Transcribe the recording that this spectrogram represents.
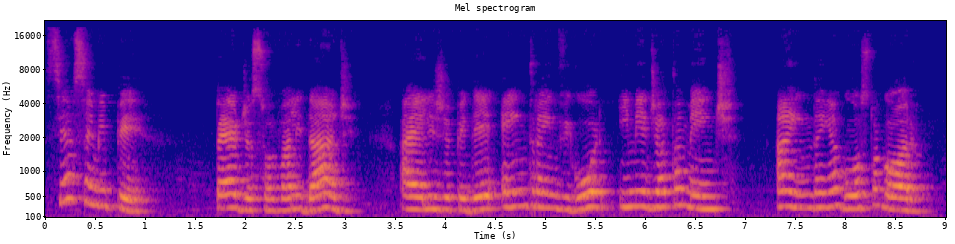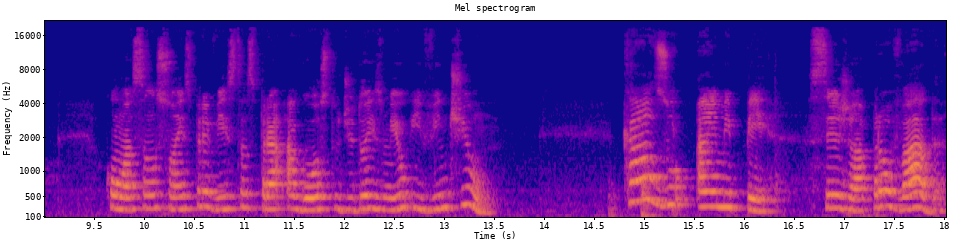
Se essa MP perde a sua validade, a LGPD entra em vigor imediatamente, ainda em agosto agora, com as sanções previstas para agosto de 2021. Caso a MP seja aprovada,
